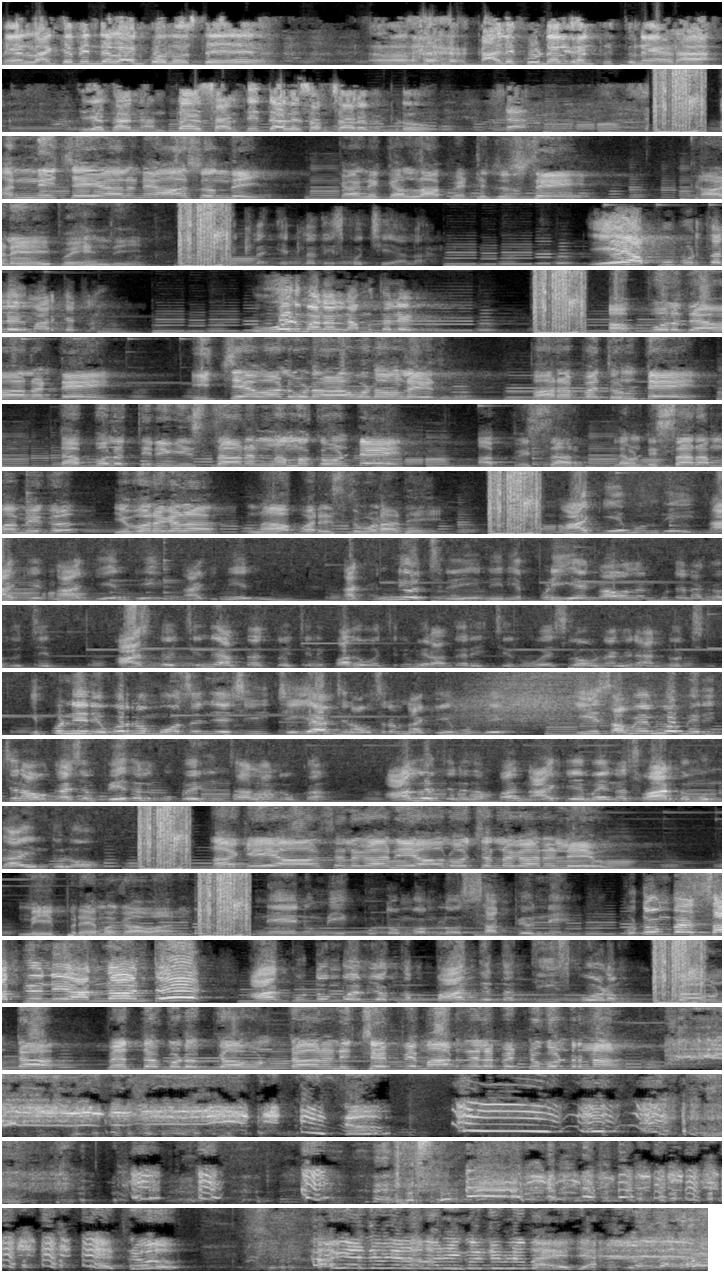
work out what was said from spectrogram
మేము లంక బిందెలు అనుకొని వస్తే ఆ, ఖాళీ కుండలు కనిపిస్తున్నాయాడా? ఇక దాన్ని అంతా సర్దిద్దాలి సంసారం ఇప్పుడు. అన్ని చేయాలనే ఆశ ఉంది కానీ గల్లా పెట్టి చూస్తే ఖాళీ అయిపోయింది. ఎట్లా ఎట్లా తీసుకొచ్చేయాలా? ఏ అప్పు పుడతలేదు మార్కెట్లో. నువ్వోడు మనల్ని నమ్ముతలేడు. అప్పులు తేవాలంటే ఇచ్చేవాళ్ళు కూడా రావడం లేదు. పరపతి ఉంటే డబ్బులు తిరిగి ఇస్తాడని నమ్మకం ఉంటే అప్పిస్తారు. లేకుంటే ఇస్తారమ్మా మీకు? ఇవ్వరు కదా? నా పరిస్థితి కూడా అదే. నాకేముంది? నాకే నాకేంది? నాకు నేను నాకు అన్ని వచ్చినాయి. నేను ఎప్పుడు ఏం కావాలనుకుంటే నాకు అది వచ్చింది. ఆస్తి వచ్చింది అంతస్తు వచ్చింది పదవి వచ్చింది మీరు అందరు ఇచ్చారు వయసులో ఉండగానే అన్ని వచ్చింది ఇప్పుడు నేను ఎవరినో మోసం చేసి చేయాల్సిన అవసరం నాకేముంది? ఈ సమయంలో మీరు ఇచ్చిన అవకాశం పేదలకు ఉపయోగించాలన్న ఒక ఆలోచన తప్ప నాకేమైనా స్వార్థం ఉందా ఇందులో? నాకే ఆశలు కానీ ఆలోచనలు గాని లేవు. మీ ప్రేమ కావాలి. నేను మీ కుటుంబంలో సభ్యుణ్ణి. కుటుంబ సభ్యుని అన్న అంటే ఆ కుటుంబం యొక్క బాధ్యత తీసుకోవడం. ఉంటా పెద్ద కొడుకుగా ఉంటానని చెప్పి మాట నిలబెట్టుకుంటున్నాను. ¡Ay, ya!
